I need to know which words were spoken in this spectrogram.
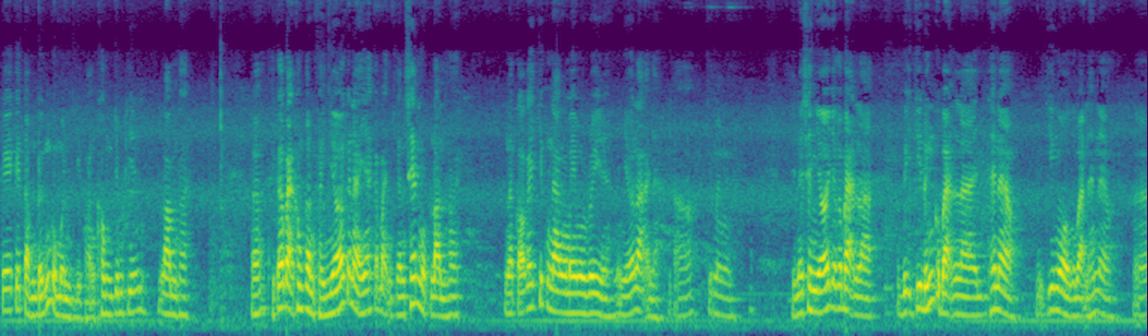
cái cái tầm đứng của mình chỉ khoảng 0.95 thôi. Đó. thì các bạn không cần phải nhớ cái này nhé các bạn cần xét một lần thôi. Nó có cái chức năng memory này nó nhớ lại nè đó chức năng này thì nó sẽ nhớ cho các bạn là vị trí đứng của bạn là thế nào vị trí ngồi của bạn thế nào. Đó.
